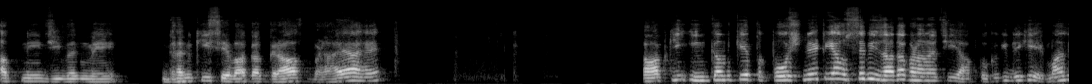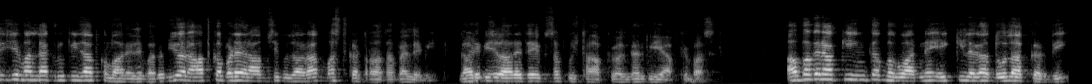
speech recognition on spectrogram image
अपने जीवन में धन की सेवा का ग्राफ बढ़ाया है। आपकी इनकम के प्रोपोर्शनेट या उससे भी ज़्यादा बढ़ाना चाहिए आपको, क्योंकि देखिए, मान लीजिए वन लाख रुपीज़ आप कमा रहे थे, वरुण जी, और आपका बड़े आराम से गुजारा, मस्त कट रहा था पहले भी। गाड़ी भी चला रहे थे, सब कुछ था आपके पास, घर भी है आपके पास। अब अगर आपकी इनकम भगवान ने एक की लगा दो लाख कर दी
